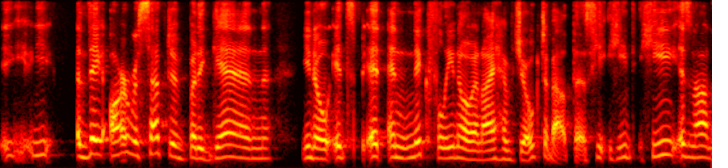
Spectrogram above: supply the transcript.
they are receptive, but again, you know, it's it, and Nick Foligno and I have joked about this. He he he is not.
